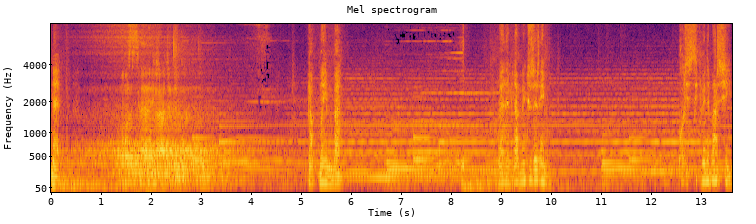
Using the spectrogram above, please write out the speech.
Ne? Polislikten ihraç edildi. Yapmayın ben. Ben evlenmek üzereyim. Polislik benim her şeyim.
